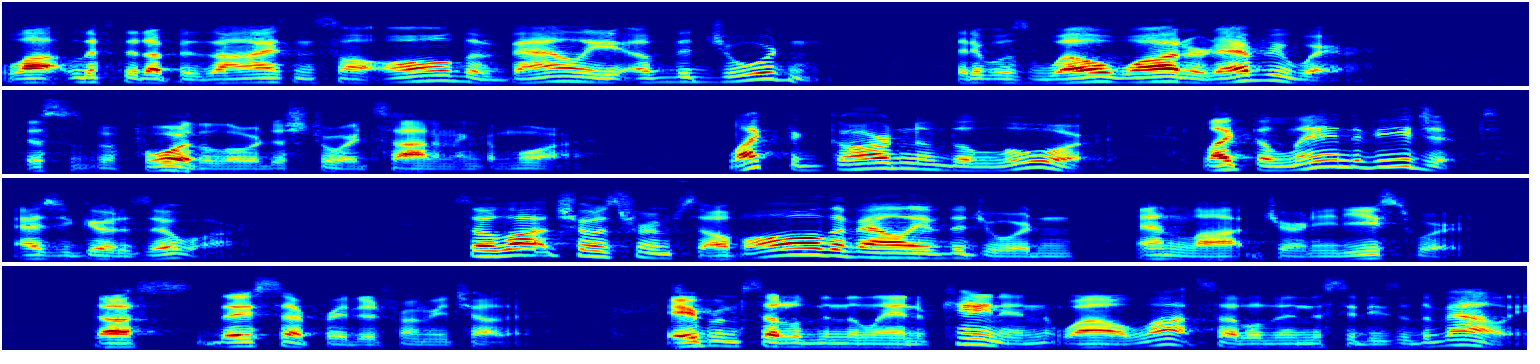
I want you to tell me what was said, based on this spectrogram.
Lot lifted up his eyes and saw all the valley of the Jordan, that it was well watered everywhere. This was before the Lord destroyed Sodom and Gomorrah. Like the garden of the Lord, like the land of Egypt, as you go to Zoar. So Lot chose for himself all the valley of the Jordan, and Lot journeyed eastward. Thus they separated from each other. Abram settled in the land of Canaan, while Lot settled in the cities of the valley,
